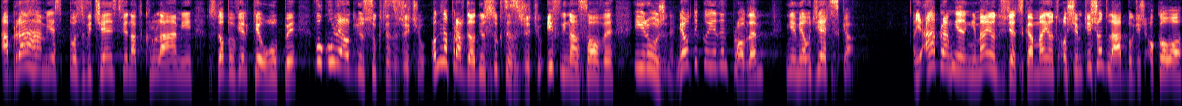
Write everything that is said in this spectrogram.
Abraham jest po zwycięstwie nad królami, zdobył wielkie łupy, w ogóle odniósł sukces w życiu. On naprawdę odniósł sukces w życiu i finansowy, i różny. Miał tylko jeden problem, nie miał dziecka. I Abraham, nie, nie mając dziecka, mając 80 lat, bo gdzieś około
